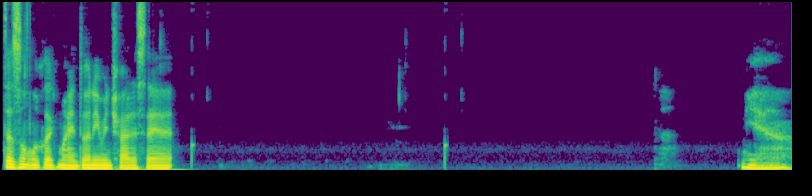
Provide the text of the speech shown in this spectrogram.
Doesn't look like mine. Don't even try to say it. Yeah.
